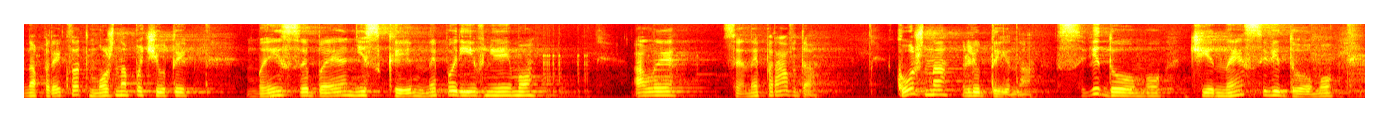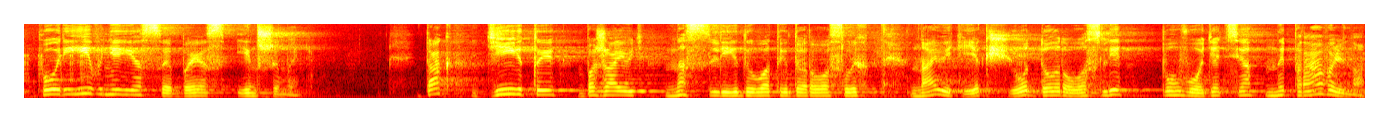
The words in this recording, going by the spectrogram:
наприклад, можна почути, ми себе ні з ким не порівнюємо. Але це неправда. Кожна людина свідомо чи несвідомо порівнює себе з іншими. Так, діти бажають наслідувати дорослих, навіть якщо дорослі поводяться неправильно.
